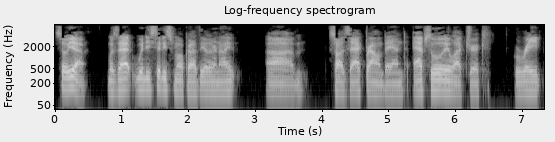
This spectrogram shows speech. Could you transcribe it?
So yeah, was at Windy City Smokeout the other night. Um, saw Zac Brown band, absolutely electric, great,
